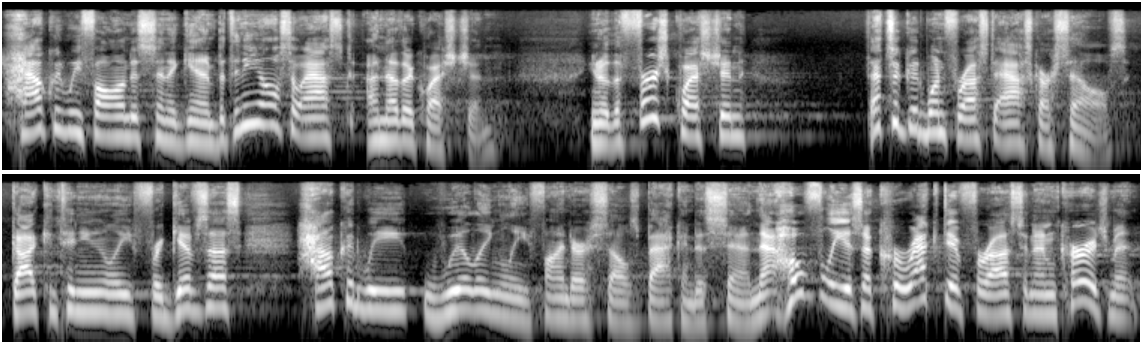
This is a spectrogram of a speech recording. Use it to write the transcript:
How could we fall into sin again? But then he also asked another question. You know, the first question that's a good one for us to ask ourselves. God continually forgives us. How could we willingly find ourselves back into sin? That hopefully is a corrective for us and an encouragement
